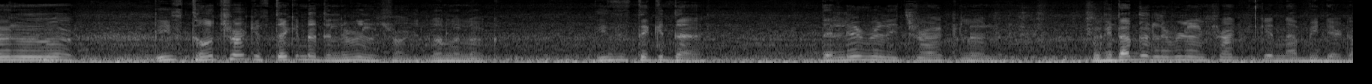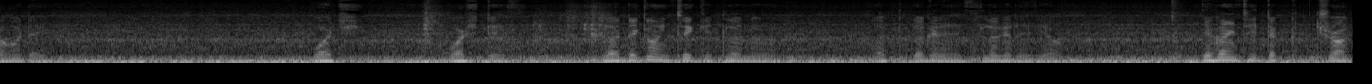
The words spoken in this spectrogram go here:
look, look. This tow truck is taking the delivery truck. Look, look, look. This is taking the delivery truck. Look, look. Because that delivery truck cannot be there the whole day. Watch. Watch this. Look, they're going to take it. Look, look, look. Look, look at this. Look at this, yo. They're going to take the truck.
